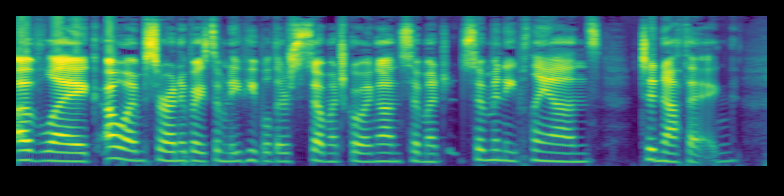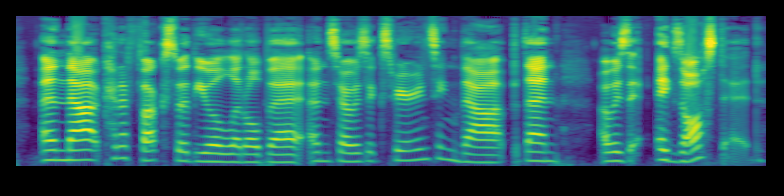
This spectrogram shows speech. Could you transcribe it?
of like, oh, I'm surrounded by so many people. There's so much going on, so much, so many plans to nothing. And that kind of fucks with you a little bit. And so I was experiencing that, but then I was exhausted,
